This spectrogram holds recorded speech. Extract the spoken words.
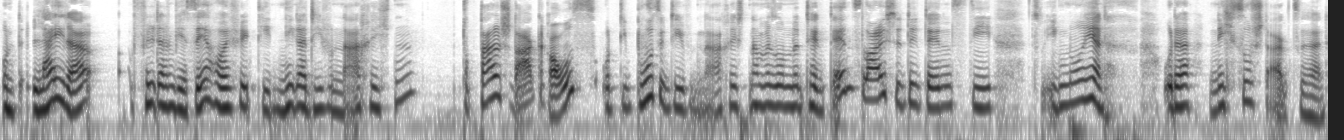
Und leider filtern wir sehr häufig die negativen Nachrichten total stark raus und die positiven Nachrichten haben wir so eine Tendenz, leichte Tendenz, die zu ignorieren oder nicht so stark zu hören.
